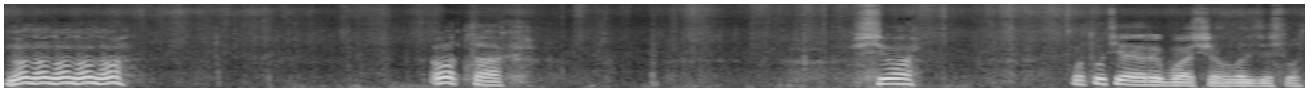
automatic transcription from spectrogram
Ну-ну-ну-ну-ну. Вот так. Все. Вот тут я и рыбачил, вот здесь вот.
